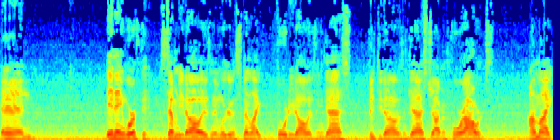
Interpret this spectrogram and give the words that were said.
And it ain't worth it. $70 and we're gonna spend like $40 in gas, $50 in gas driving four hours. I'm like,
